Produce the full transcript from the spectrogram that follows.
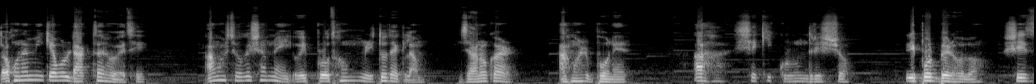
তখন আমি কেবল ডাক্তার হয়েছি। আমার চোখের সামনেই ওই প্রথম মৃত্যু দেখলাম জানো কার আমার বোনের। আহা, সে কি করুণ দৃশ্য। রিপোর্ট বের হলো শি ইজ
